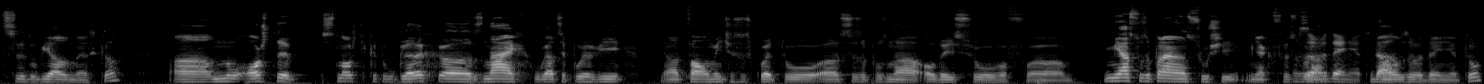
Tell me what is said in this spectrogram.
след обяда днеска. А, но още с нощи, като го гледах, а, знаех, когато се появи а, това момиче, с което а, се запозна Ода Ису в а, място за правене на суши, някакъв В ресторант. заведението. Да, в заведението.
